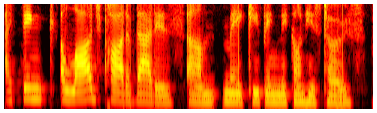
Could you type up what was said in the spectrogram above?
I think a large part of that is um, me keeping Nick on his toes.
